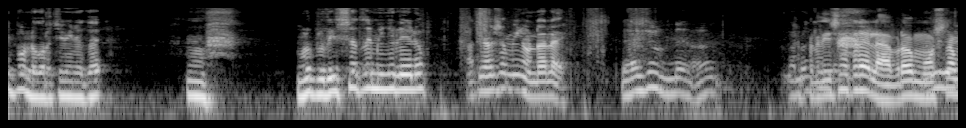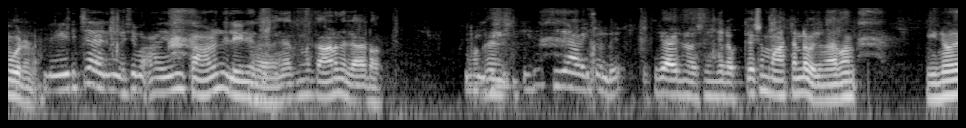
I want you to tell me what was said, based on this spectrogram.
ഇപ്പോൾ ഉണ്ട് കുറച്ച് മീനൊക്കെ. നമ്മൾ പ്രതീക്ഷിച്ച മീനില്ലേലും അത്യാവശ്യം മീനുണ്ടല്ലേ? അത്യാവശ്യം ഉണ്ട്. പ്രതീക്ഷ അത്രയല്ല അവിടെ മോഷണം മേടിച്ചായിരുന്നു. പക്ഷെ അതൊന്നും കാണുന്നില്ല കേട്ടോ. ആയിട്ടുണ്ട്. പക്ഷെ ഇതിന്റെ ലൊക്കേഷൻ മാറ്റേണ്ട വരും. കാരണം വിനോദ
